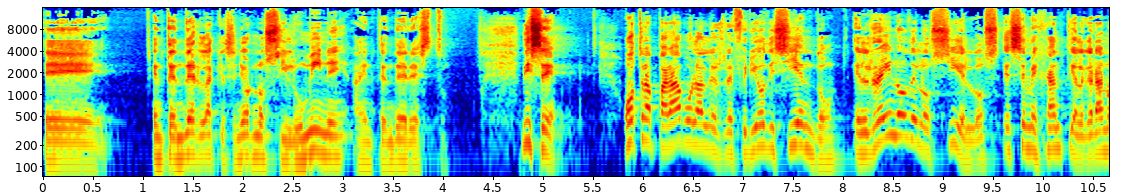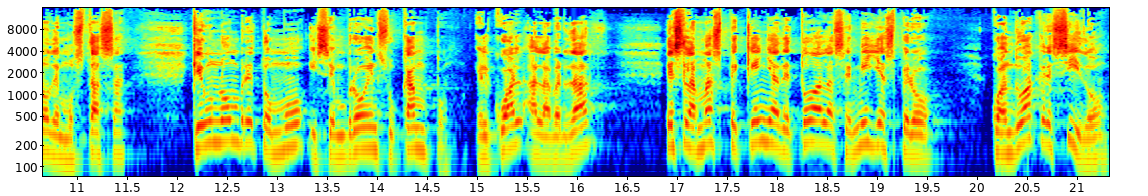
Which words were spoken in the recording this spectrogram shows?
eh, entenderla, que el Señor nos ilumine a entender esto. Dice, otra parábola les refirió diciendo, el reino de los cielos es semejante al grano de mostaza que un hombre tomó y sembró en su campo, el cual a la verdad es la más pequeña de todas las semillas, pero cuando ha crecido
